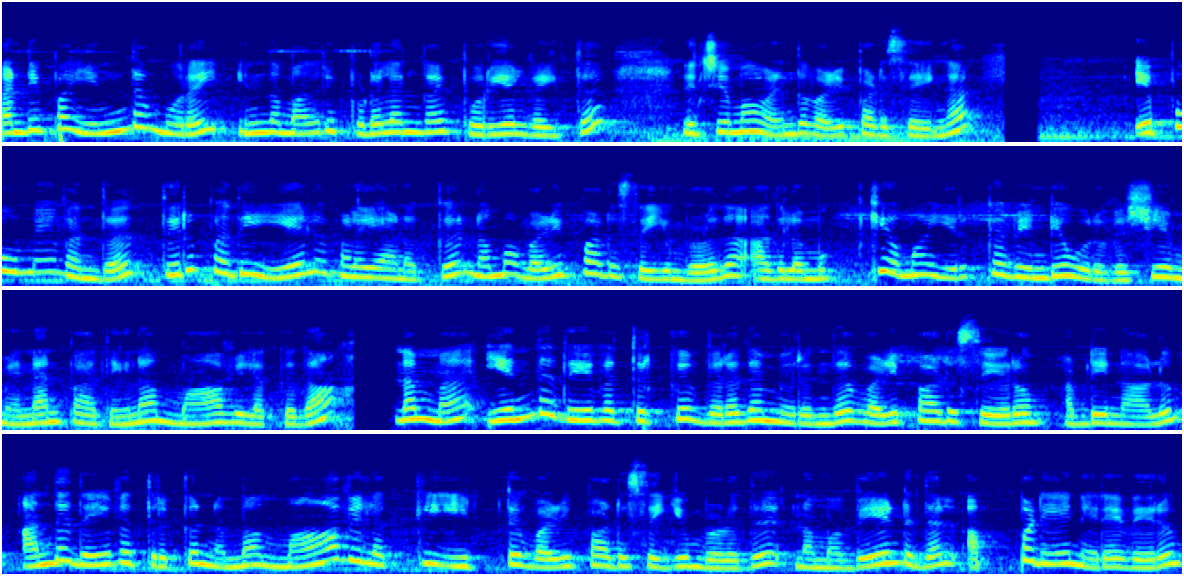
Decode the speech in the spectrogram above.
கண்டிப்பாக இந்த முறை இந்த மாதிரி புடலங்காய் பொரியல் வைத்து நிச்சயமாக வந்து வழிபாடு செய்யுங்க. எப்போவுமே வந்து திருப்பதி ஏழுமலையானுக்கு நம்ம வழிபாடு செய்யும் பொழுது அதில் முக்கியமாக இருக்க வேண்டிய ஒரு விஷயம் என்னன்னு பார்த்தீங்கன்னா மாவிளக்கு தான் நம்ம எந்த தெய்வத்திற்கு விரதம் இருந்து வழிபாடு செய்கிறோம் அப்படின்னாலும் அந்த தெய்வத்திற்கு நம்ம மாவிளக்கு இட்டு வழிபாடு செய்யும் பொழுது நம்ம வேண்டுதல் அப்படியே நிறைவேறும்.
